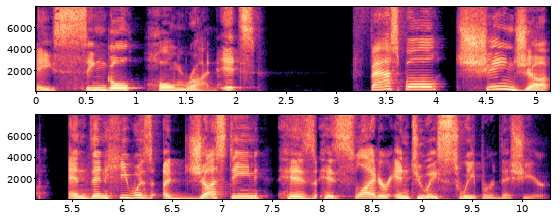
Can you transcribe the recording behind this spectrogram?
a single home run. It's fastball, changeup, and then he was adjusting his his slider into a sweeper this year.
